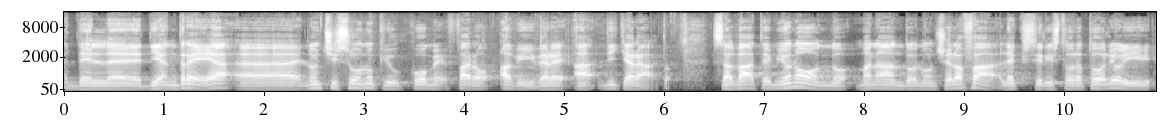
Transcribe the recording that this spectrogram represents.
del, di Andrea, eh, non ci sono più come farò a vivere, ha dichiarato. Salvate mio nonno, Manando non ce la fa, l'ex ristoratore Olivi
